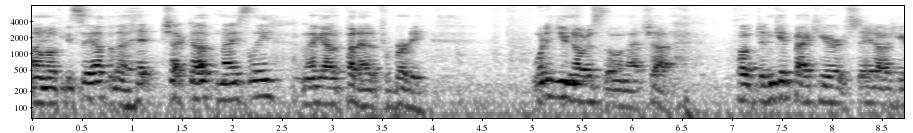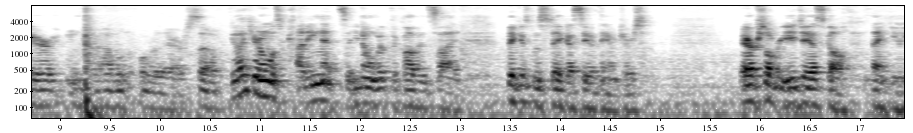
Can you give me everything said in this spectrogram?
I don't know if you can see that, but the hit checked up nicely, and I got a putt at it for birdie. What did you notice though in that shot? Club didn't get back here, it stayed out here and traveled over there. So feel like you're almost cutting it so you don't whip the club inside. Biggest mistake I see with amateurs. Eric Silver, EJS Golf. Thank you.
